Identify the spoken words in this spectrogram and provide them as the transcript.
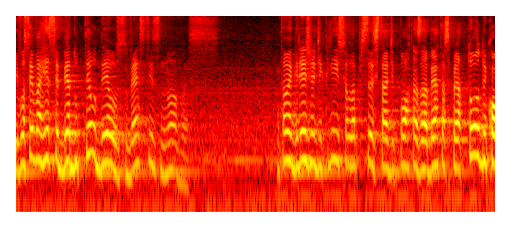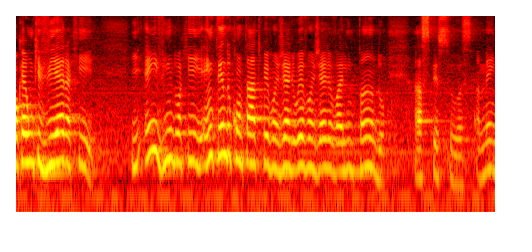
E você vai receber do teu Deus vestes novas. Então a igreja de Cristo, ela precisa estar de portas abertas para todo e qualquer um que vier aqui. E em vindo aqui, em tendo contato com o evangelho, o evangelho vai limpando as pessoas. Amém.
